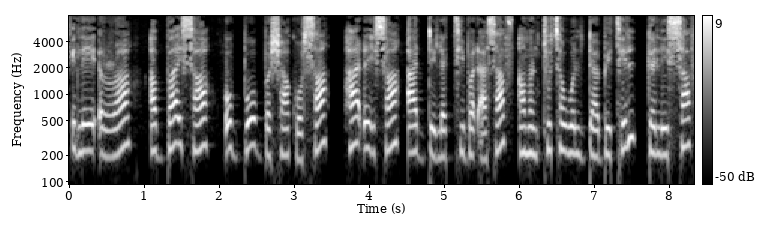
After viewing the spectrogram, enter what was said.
Qilee irraa abbaa isaa obbo Bashaa Koorsaa haadha isaa aadde Lattii Badhaasaaf amantoota waldaa Beetel Galeessaaf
